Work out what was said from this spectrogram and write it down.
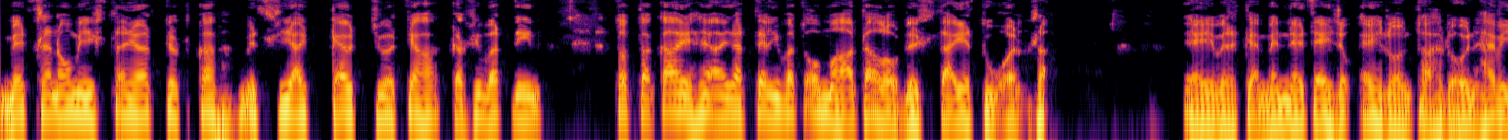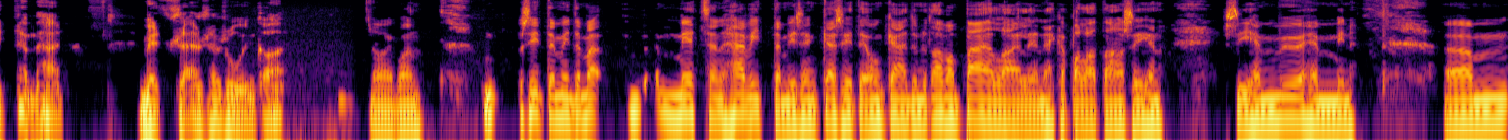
metsänomistajat, jotka metsiä käyttivät ja hakkasivat, niin totta kai he ajattelivat omaa taloudellista etuansa eivätkä menneet ehdoin tahdoin hävittämään metsäänsä suinkaan. Aivan. Sitten tämä metsän hävittämisen käsite on kääntynyt aivan päälailleen, ehkä palataan siihen, siihen myöhemmin. Öm,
